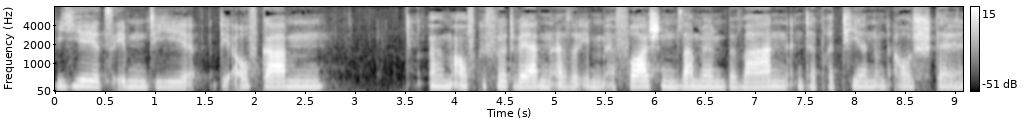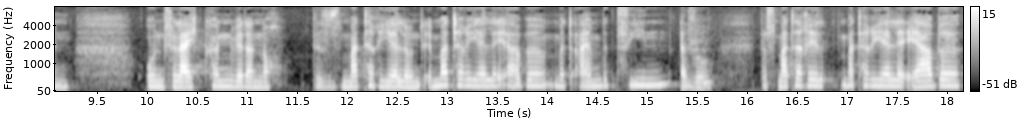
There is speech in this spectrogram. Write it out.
wie hier jetzt eben die, die Aufgaben ähm, aufgeführt werden, also eben erforschen, sammeln, bewahren, interpretieren und ausstellen. Und vielleicht können wir dann noch dieses materielle und immaterielle Erbe mit einbeziehen. Also mhm. das materielle Erbe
